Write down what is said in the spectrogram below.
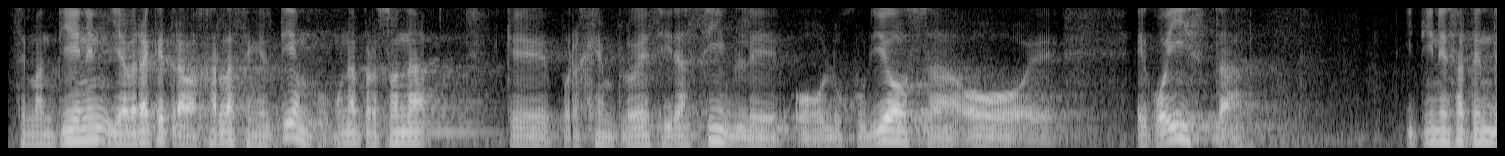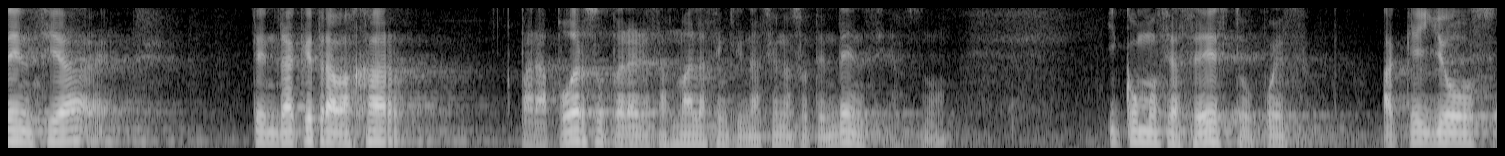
se mantienen y habrá que trabajarlas en el tiempo. Una persona que, por ejemplo, es irascible o lujuriosa o eh, egoísta y tiene esa tendencia, tendrá que trabajar para poder superar esas malas inclinaciones o tendencias. ¿Y cómo se hace esto? Pues aquellos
